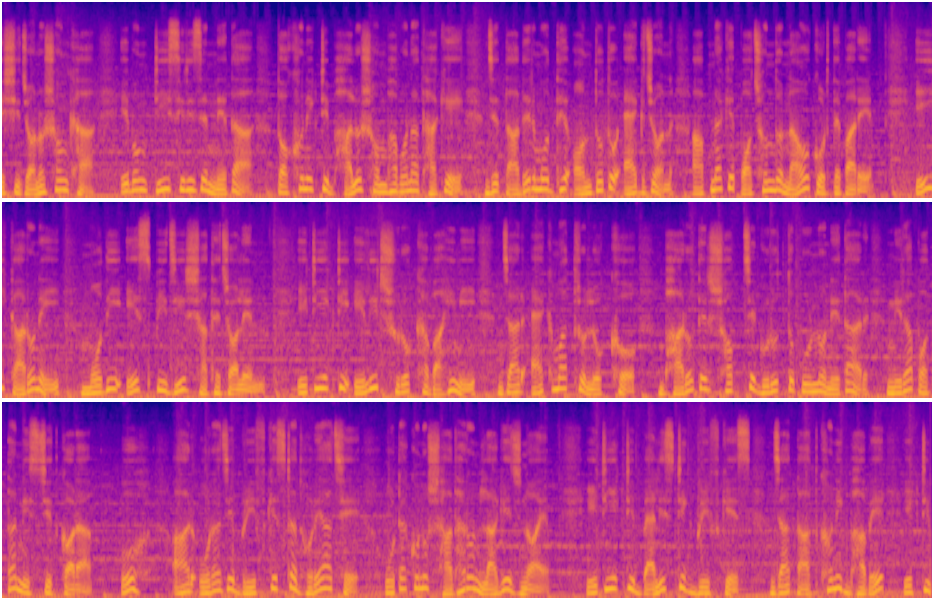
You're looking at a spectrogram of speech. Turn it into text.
বেশি জনসংখ্যা এবং টি সিরিজের নেতা, তখন একটি ভালো সম্ভাবনা থাকে যে তাদের মধ্যে অন্তত একজন আপনাকে পছন্দ নাও করতে পারে। এই কারণেই মোদি এসপিজির সাথে চলেন। এটি একটি এলিট সুরক্ষা বাহিনী, যার একমাত্র লক্ষ্য ভারতের সবচেয়ে গুরুত্বপূর্ণ নেতার নিরাপত্তা নিশ্চিত করা। ওহ, আর ওরা যে ব্রিফকেসটা ধরে আছে, ওটা কোনো সাধারণ লাগেজ নয়। এটি একটি ব্যালিস্টিক ব্রিফকেস, যা তাৎক্ষণিকভাবে একটি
